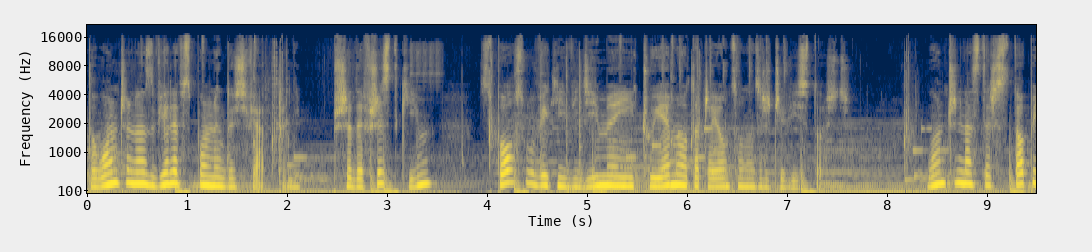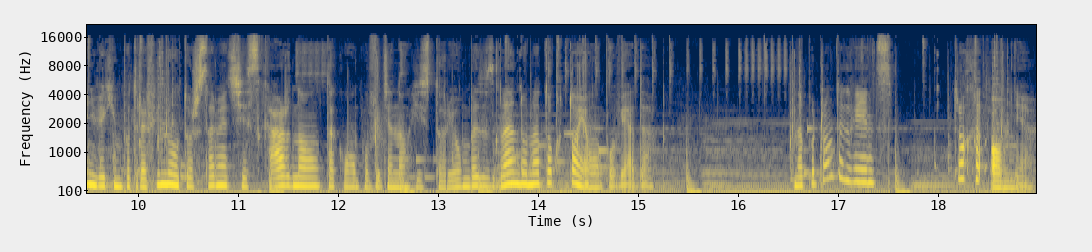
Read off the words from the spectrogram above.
to łączy nas wiele wspólnych doświadczeń. Przede wszystkim sposób, w jaki widzimy i czujemy otaczającą nas rzeczywistość. Łączy nas też stopień, w jakim potrafimy utożsamiać się z każdą taką opowiedzianą historią, bez względu na to, kto ją opowiada. Na początek więc trochę o mnie.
